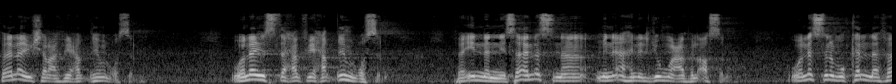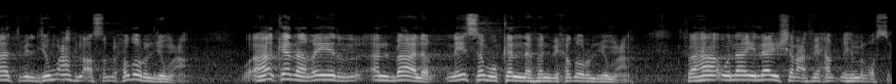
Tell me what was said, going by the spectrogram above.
فلا يشرع في حقهم الغسل ولا يستحب في حقهم الغسل. فإن النساء لسنا من أهل الجمعة في الأصل ولسنا مكلفات بالجمعة في الأصل بحضور الجمعة. وهكذا غير البالغ ليس مكلفا بحضور الجمعة فهؤلاء لا يشرع في حقهم الغسل.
